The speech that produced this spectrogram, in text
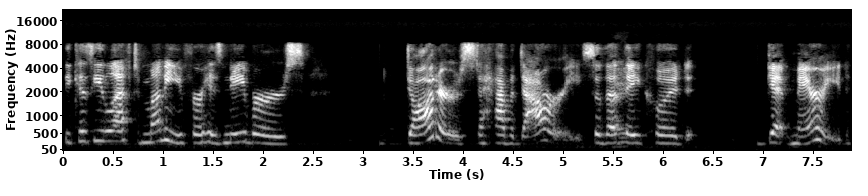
because he left money for his neighbors' daughters to have a dowry so that right. they could get married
